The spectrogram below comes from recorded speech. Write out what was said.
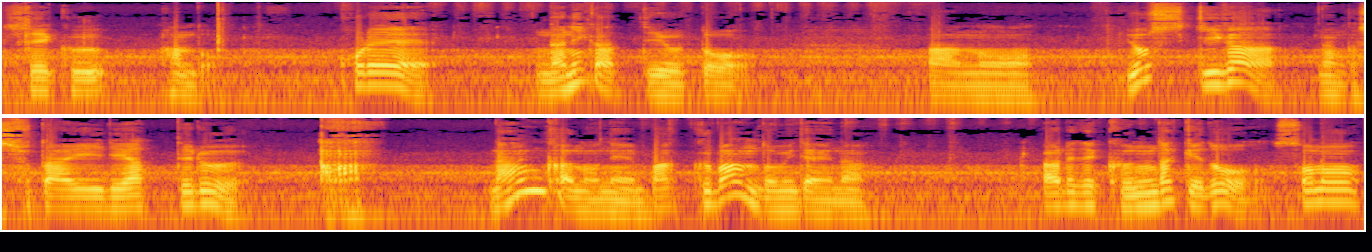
シェイクハンド。これ、何かっていうと、あの、ヨシキがなんか主体でやってる、なんかのね、バックバンドみたいな、あれで組んだけど、その、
